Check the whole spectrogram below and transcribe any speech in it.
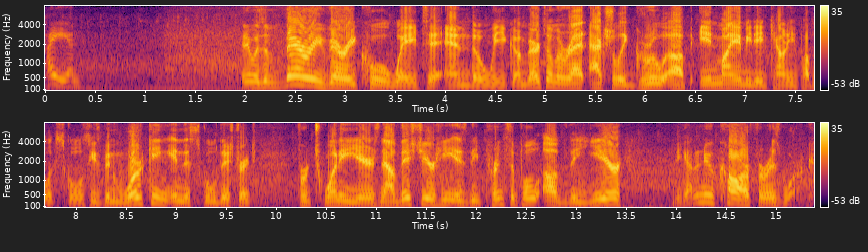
Hi, Ian. And it was a very, very cool way to end the week. Humberto Miret actually grew up in Miami-Dade County Public Schools. He's been working in the school district for 20 years. Now this year he is the principal of the year. He got a new car for his work.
